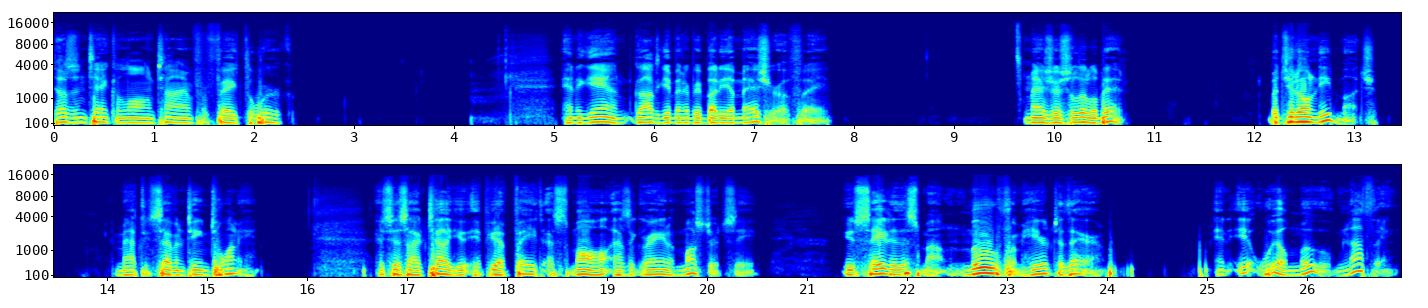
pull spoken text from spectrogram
Doesn't take a long time for faith to work. And again, God's given everybody a measure of faith. Measures a little bit. But you don't need much. Matthew 17 20. It says, I tell you, if you have faith as small as a grain of mustard seed, you say to this mountain, Move from here to there, and it will move. Nothing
